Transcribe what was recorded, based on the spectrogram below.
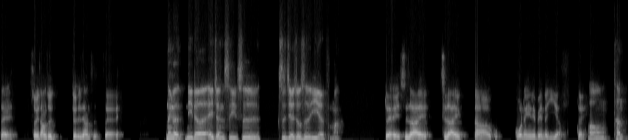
对，所以当初就是这样子，对，那个你的 agency 是直接就是 EF 吗？对，是在是在呃国国内那边的 EF。对，哦，他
